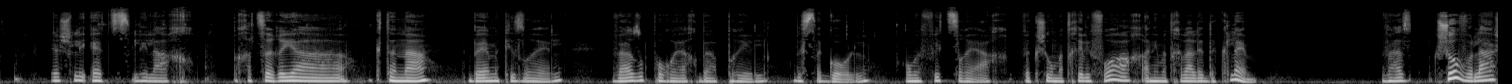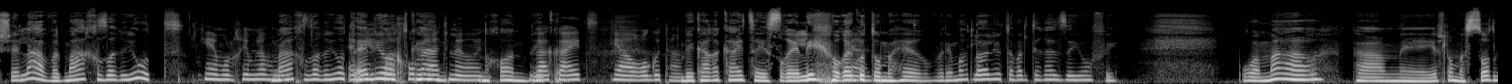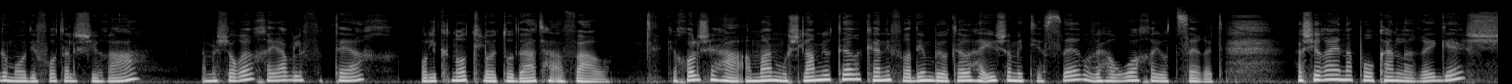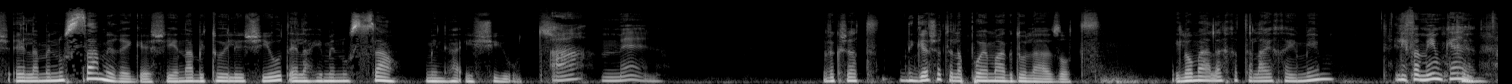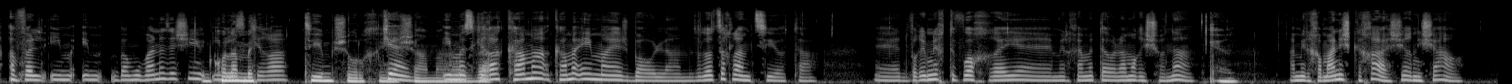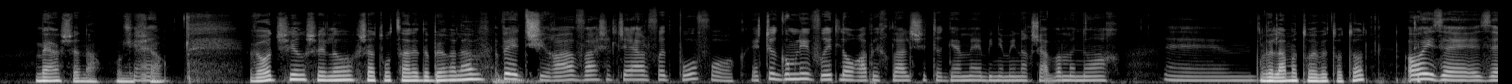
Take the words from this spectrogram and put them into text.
יש לי עץ לילך בחצרי הקטנה בעמק יזרעאל, ואז הוא פורח באפריל, בסגול, הוא מפיץ ריח, וכשהוא מתחיל לפרוח, אני מתחילה לדקלם. ואז שוב עולה השאלה, אבל מה האכזריות? כי הם הולכים למות. מה האכזריות? הם אליוט, יפרחו כן. מעט מאוד. נכון. והקיץ יהרוג אותם. בעיקר הקיץ הישראלי הורג כן. אותו מהר. ואני אומרת לו, אליוט, אבל תראה איזה יופי. הוא אמר, פעם, אה, יש לו מסות גם מאוד יפות על שירה, המשורר חייב לפתח או לקנות לו את תודעת העבר. ככל שהאמן מושלם יותר, כן נפרדים ביותר האיש המתייסר והרוח היוצרת. השירה אינה פורקן לרגש, אלא מנוסה מרגש. היא אינה ביטוי לאישיות, אלא היא מנוסה מן האישיות. אמן. וכשאת ניגשת אל הפואמה הגדולה הזאת, היא לא מהלכת עלייך אימים? לפעמים כן, כן. אבל עם, עם, במובן הזה שהיא עם היא כל מזכירה... המתים שהולכים כן, שם. היא מזכירה כמה, כמה אימה יש בעולם, זה לא צריך להמציא אותה. אה, הדברים נכתבו אחרי אה, מלחמת העולם הראשונה. כן. המלחמה נשכחה, השיר נשאר. מאה שנה הוא כן. נשאר. ועוד שיר שלו שאת רוצה לדבר עליו? ואת שיר האהבה של ג'יי אלפרד פרופרוק. יש תרגום לעברית לא רע בכלל, שתרגם אה, בנימין הרשב המנוח. אה, ולמה את אוהבת אותו? אוי, זה, זה,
